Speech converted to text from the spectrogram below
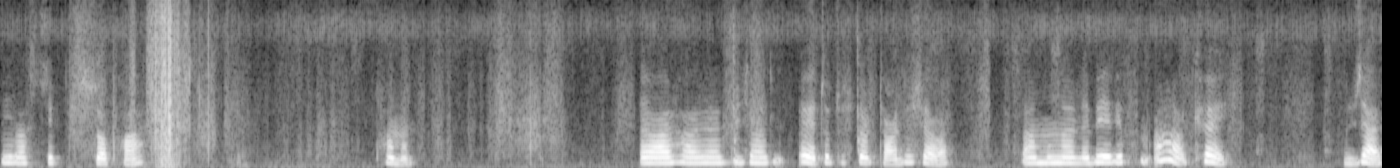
Birazcık sopa. Tamam. Eğer hala güzel... Evet 34 tane şey var. Ben bunlarla bir ev yapayım. Aa köy. Güzel.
